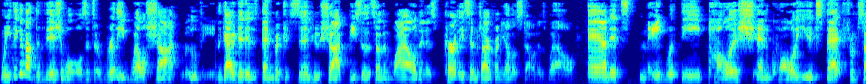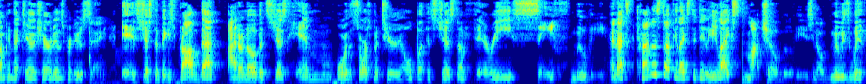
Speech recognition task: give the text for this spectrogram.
When you think about the visuals, it's a really well shot movie. The guy who did it is Ben Richardson, who shot Beasts of the Southern Wild and is currently cinematographer on Yellowstone as well. And it's made with the polish and quality you expect from something that Taylor Sheridan's producing. It's just the biggest problem that I don't know if it's just him or the source material, but it's just a very safe movie. And that's kind of stuff he likes to do. He likes macho movies, you know, movies with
